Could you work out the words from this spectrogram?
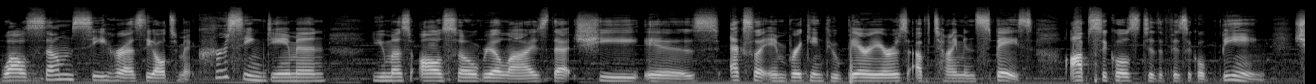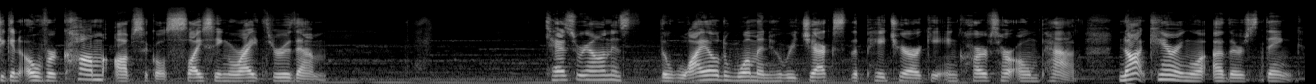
While some see her as the ultimate cursing demon, you must also realize that she is excellent in breaking through barriers of time and space, obstacles to the physical being. She can overcome obstacles, slicing right through them. Tezrian is the wild woman who rejects the patriarchy and carves her own path, not caring what others think.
